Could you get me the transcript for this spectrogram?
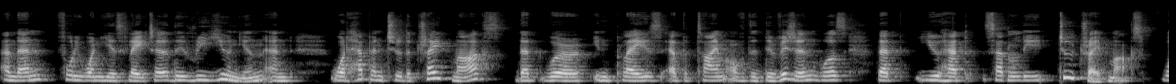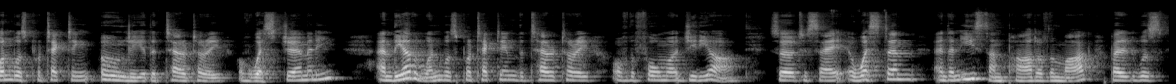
And then 41 years later, the reunion and what happened to the trademarks that were in place at the time of the division was that you had suddenly two trademarks. One was protecting only the territory of West Germany and the other one was protecting the territory of the former GDR. So to say a western and an eastern part of the mark, but it was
